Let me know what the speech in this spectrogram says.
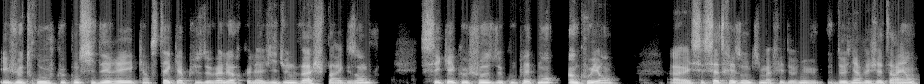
Et je trouve que considérer qu'un steak a plus de valeur que la vie d'une vache, par exemple, c'est quelque chose de complètement incohérent. Et c'est cette raison qui m'a fait devenir végétarien.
